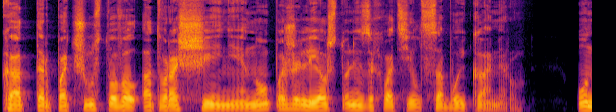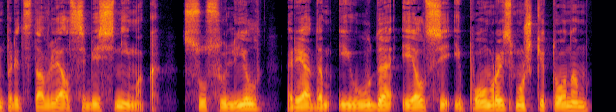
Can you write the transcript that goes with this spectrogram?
Каттер почувствовал отвращение, но пожалел, что не захватил с собой камеру. Он представлял себе снимок. Сусулил, рядом Иуда, Элси и Помрой с мушкетоном,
